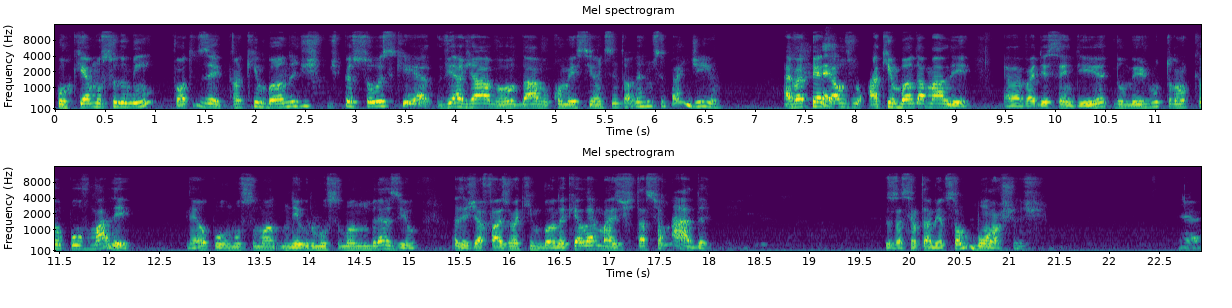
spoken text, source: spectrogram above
Porque a Mussurumim, volto a dizer, é uma quimbanda de, de pessoas que viajavam, rodavam, comerciantes, então eles não se prendiam. Aí vai pegar é. os, a Kimbanda Malê. Ela vai descender do mesmo tronco que é o povo Malê, né? O povo muçulmano, negro muçulmano no Brasil. Mas ele já faz uma Kimbanda que ela é mais estacionada. Os assentamentos são monstros. É.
